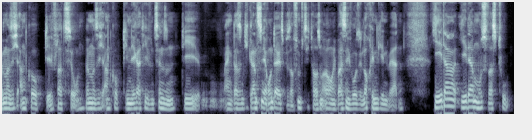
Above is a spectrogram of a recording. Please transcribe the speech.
wenn man sich anguckt, die Inflation, wenn man sich anguckt, die negativen Zinsen, die, da sind die Grenzen ja runter jetzt bis auf 50.000 Euro. Ich weiß nicht, wo sie noch hingehen werden. Jeder, jeder muss was tun.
